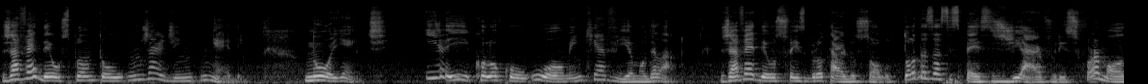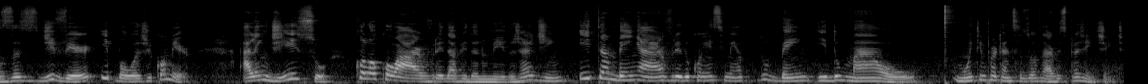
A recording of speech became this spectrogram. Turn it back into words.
Javé Deus plantou um jardim em Éden, no Oriente, e aí colocou o homem que havia modelado. Javé Deus fez brotar do solo todas as espécies de árvores formosas de ver e boas de comer. Além disso, colocou a árvore da vida no meio do jardim e também a árvore do conhecimento do bem e do mal. Muito importante essas duas árvores pra gente, gente.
